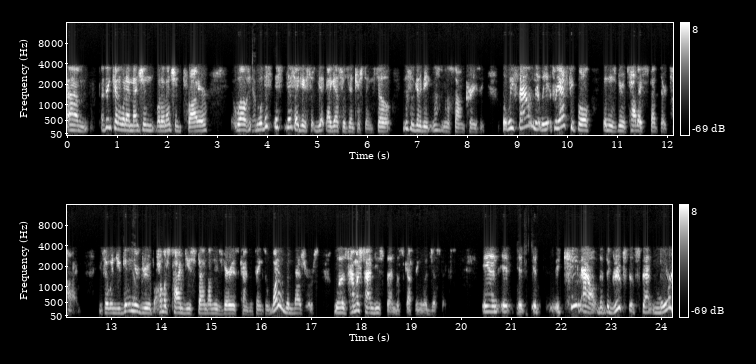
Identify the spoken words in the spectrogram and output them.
um, I think kind of what I mentioned what I mentioned prior. Well, yep. well, this this this I guess I guess was interesting. So this is going to be this is going to sound crazy, but we found that we so we asked people in these groups how they spent their time, so when you get in your group, how much time do you spend on these various kinds of things? And one of the measures was how much time do you spend discussing logistics? And it, it, it, it came out that the groups that spent more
